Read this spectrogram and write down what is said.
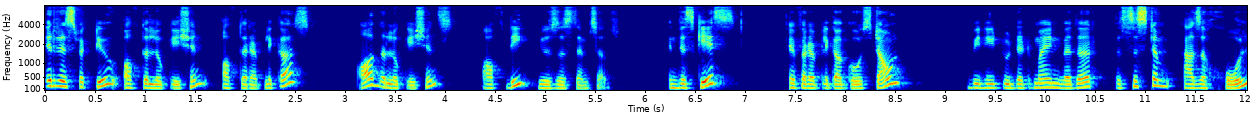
irrespective of the location of the replicas or the locations of the users themselves. In this case, if a replica goes down, we need to determine whether the system as a whole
